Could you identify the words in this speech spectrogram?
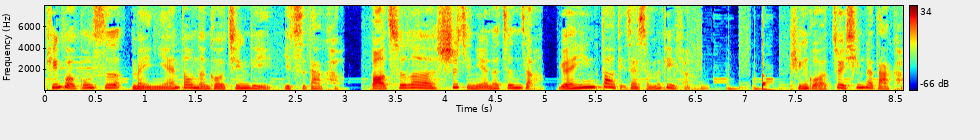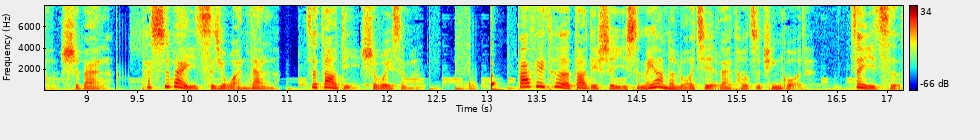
苹果公司每年都能够经历一次大考，保持了十几年的增长，原因到底在什么地方？苹果最新的大考失败了，它失败一次就完蛋了，这到底是为什么？巴菲特到底是以什么样的逻辑来投资苹果的？这一次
